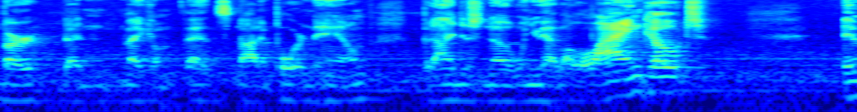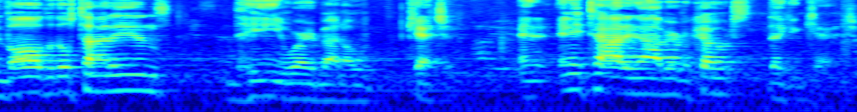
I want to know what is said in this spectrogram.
Bert doesn't make them, that's not important to him. But I just know when you have a line coach involved with those tight ends, he ain't worried about no catching. And any tight end I've ever coached, they can catch.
